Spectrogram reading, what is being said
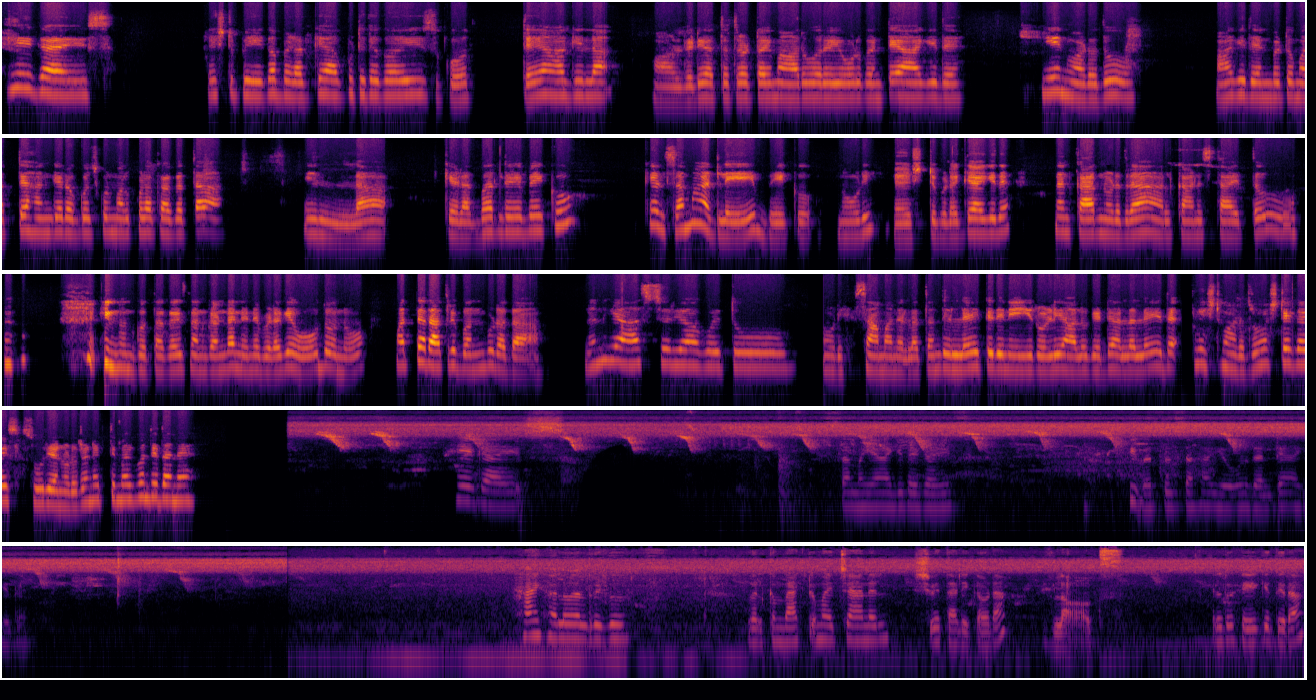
Hey guys, ಎಷ್ಟು ಬೇಗ ಬೆಳಗ್ಗೆ ಆಗ್ಬಿಟ್ಟಿದೆ ಗೈಸ್, ಗೊತ್ತೇ ಆಗಿಲ್ಲ. ಆಲ್ರೆಡಿ ಹತ್ತತ್ರ ಟೈಮ್ ಆರೂವರೆ ಏಳು ಗಂಟೆ ಆಗಿದೆ. ಏನ್ ಮಾಡೋದು? ಆಗಿದೆ ಅನ್ಬಿಟ್ಟು ಮತ್ತೆ ಹಂಗೆ ರಗ್ಗೊಚ್ಕೊಂಡ್ ಮಲ್ಕೊಳಕ್ಕಾಗತ್ತಾ ಇಲ್ಲ. ಕೆಳಗ್ ಬರ್ಲೇಬೇಕು, ಕೆಲಸ ಮಾಡ್ಲೇಬೇಕು. ನೋಡಿ, ಎಷ್ಟು ಬೆಳಗ್ಗೆ ಆಗಿದೆ. ನನ್ ಕಾರ್ ನೋಡಿದ್ರ? ಅಲ್ಲಿ ಕಾಣಿಸ್ತಾ ಇತ್ತು. ಇನ್ನೊಂದು ಗೊತ್ತಾಗೈಸ್ ನನ್ನ ನನ್ ಗಂಡ ನೆನ್ನೆ ಬೆಳಗ್ಗೆ ಹೋದೋನು ಮತ್ತೆ ರಾತ್ರಿ ಬಂದ್ಬಿಡೋದ? ನನಗೆ ಆಶ್ಚರ್ಯ ಆಗೋಯ್ತು. ನೋಡಿ, ಸಾಮಾನೆಲ್ಲ ತಂದು ಇಲ್ಲೇ ಇಟ್ಟಿದ್ದೀನಿ. ಈರುಳ್ಳಿ, ಆಲೂಗೆಡ್ಡೆ ಅಲ್ಲಲ್ಲೇ ಇದೆ. ಎಷ್ಟು ಮಾಡಿದ್ರು ಅಷ್ಟೇ ಗೈಸ್ ಸೂರ್ಯ ನೋಡಿದ್ರೆ ನೆತ್ತಿ ಮೇಲೆ ಬಂದಿದ್ದಾನೆ. ಹೇ ಸಮಯ ಆಗಿದೆ ಗೈಸ್ ಇವತ್ತು ಸಹ ಏಳು ಗಂಟೆ ಆಗಿದೆ. ಹಾಯ್ ಹಲೋ ಎಲ್ರಿಗೂ. Welcome back to my channel ಶ್ವೇತಾಳಿ Gowda vlogs ಎಲ್ಲರೂ ಹೇಗಿದ್ದೀರಾ?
